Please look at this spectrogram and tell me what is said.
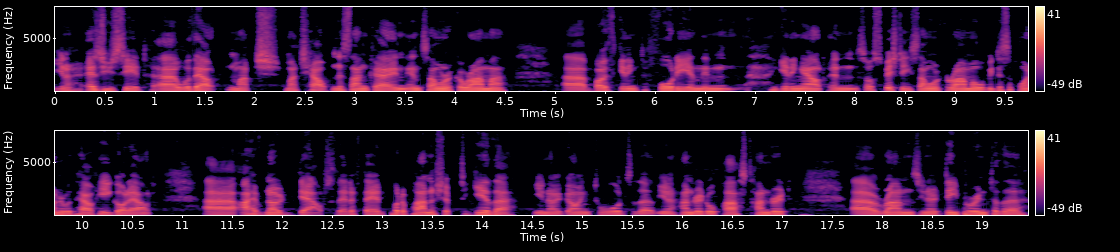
you know, as you said, uh, without much much help, Nissanka and, and Samarawickrama uh, both getting to 40 and then getting out. And so, especially Samarawickrama will be disappointed with how he got out. Uh, I have no doubt that if they had put a partnership together, you know, going towards the you know 100 or past 100 uh, runs, you know, deeper into the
